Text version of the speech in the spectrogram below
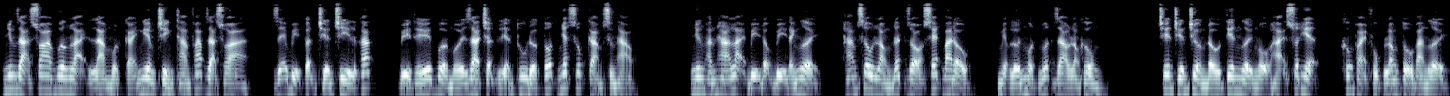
Nhưng dạ xoa vương lại là một cái nghiêm chỉnh tham pháp dạ xoa, dễ bị cận chiến chi lực khắc, vì thế vừa mới ra trận liền thu được tốt nhất xúc cảm xưng hảo nhưng hắn há lại bị động bị đánh người, hãm sâu lòng đất dò xét ba đầu, miệng lớn một nuốt dao long không. Trên chiến trường đầu tiên người ngộ hại xuất hiện, không phải phục long tổ ba người,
